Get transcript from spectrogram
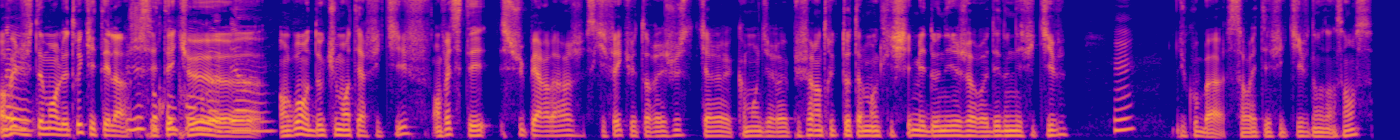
En fait, justement, le truc était là. C'était que, euh, bien. en gros, en documentaire fictif, en fait, c'était super large, ce qui fait que t'aurais juste, euh, comment dire, pu faire un truc totalement cliché, mais donner genre des données fictives. Hmm. Du coup, bah, ça aurait été fictif dans un sens.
